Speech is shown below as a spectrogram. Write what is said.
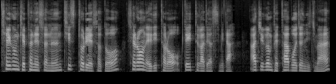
최근 개편에서는 티스토리에서도 새로운 에디터로 업데이트가 되었습니다. 아직은 베타 버전이지만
